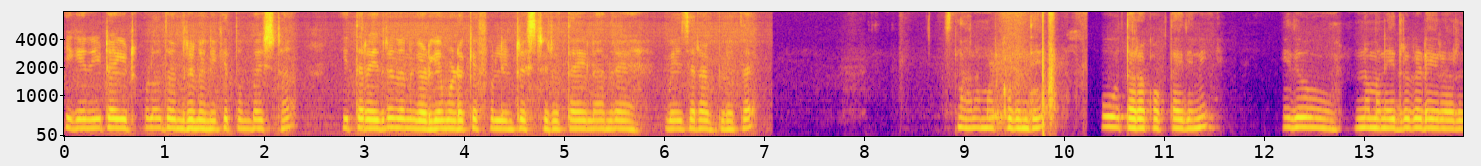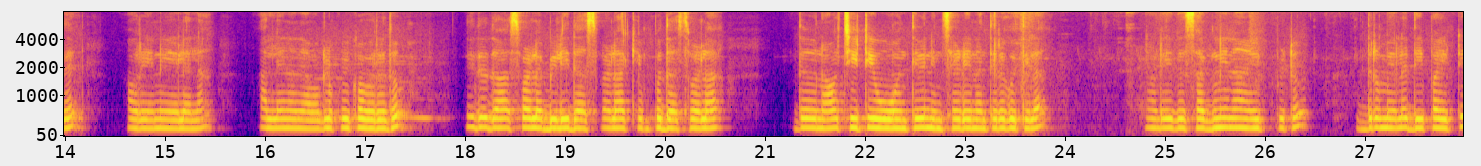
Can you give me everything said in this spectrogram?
ಹೀಗೆ ನೀಟಾಗಿ ಇಟ್ಕೊಳ್ಳೋದು ಅಂದರೆ ನನಗೆ ತುಂಬ ಇಷ್ಟ. ಈ ಥರ ಇದ್ದರೆ ನನಗೆ ಅಡುಗೆ ಮಾಡೋಕ್ಕೆ ಫುಲ್ ಇಂಟ್ರೆಸ್ಟ್ ಇರುತ್ತೆ ಇಲ್ಲಾಂದರೆ ಬೇಜಾರಾಗಿಬಿಡುತ್ತೆ. ಸ್ನಾನ ಮಾಡ್ಕೊಬಂದು ಹೂವು ತರಕ್ಕೆ ಹೋಗ್ತಾಯಿದ್ದೀನಿ ಇದು ನಮ್ಮ ಮನೆ ಎದುರುಗಡೆ ಇರೋರದೇ. ಅವರೇನು ಹೇಳಲ್ಲ. ಅಲ್ಲೇ ನಾನು ಯಾವಾಗಲೂ ಕುಯ್ಕೊಬರೋದು ಇದು ದಾಸವಾಳ, ಬಿಳಿ ದಾಸವಾಳ, ಕೆಂಪು ದಾಸವಾಳ. ಇದು ನಾವು ಚೀಟಿ ಹೂವು ಅಂತೀವಿ. ನಿಮ್ಮ ಸೈಡ್ ಏನಂತೀರೋ ಗೊತ್ತಿಲ್ಲ. ನೋಡಿ, ಇದು ಸಗಣಿನ ಇಟ್ಬಿಟ್ಟು ಇದ್ರ ಮೇಲೆ ದೀಪ ಇಟ್ಟು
